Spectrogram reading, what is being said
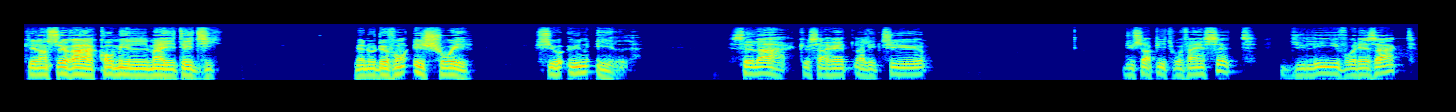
qu'il en sera comme il m'a été dit. Mais nous devons échouer sur une île. C'est là que s'arrête la lecture du chapitre 27 du livre des Actes,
